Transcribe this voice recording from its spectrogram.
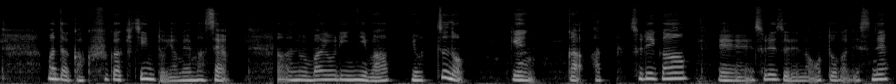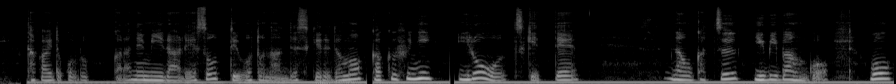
まだ楽譜がきちんと読めません。あのバイオリンには4つの弦があそれが、えー、それぞれの音がですね高いところからねミラーレソっていう音なんですけれども楽譜に色をつけてなおかつ指番号を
